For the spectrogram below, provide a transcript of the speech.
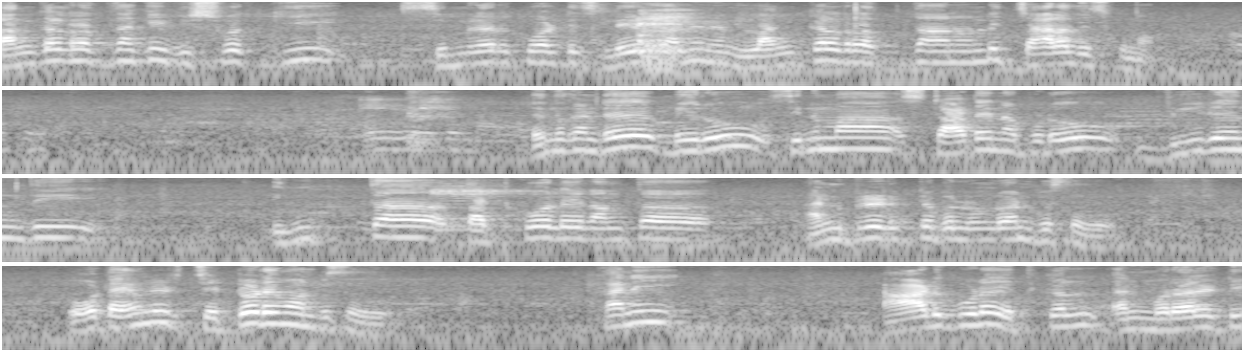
లంకల్ రత్నాకి విశ్వకి సిమిలర్ క్వాలిటీస్ లేవు కానీ నేను లంకల్ రత్న నుండి చాలా విధంగా? ఎందుకంటే మీరు సినిమా స్టార్ట్ అయినప్పుడు వీడేంది ఇంత తట్టుకోలేనంత అన్ప్రిడిక్టబుల్ ఉండు అనిపిస్తుంది. ఓ టైంలో ఇటు చెడ్డోడేమో అనిపిస్తుంది. కానీ ఆడు కూడా ఎథికల్ అండ్ మొరాలిటీ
